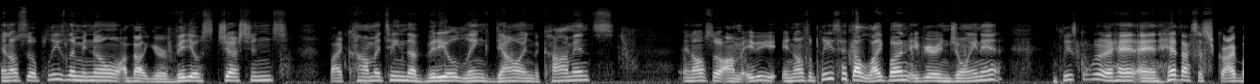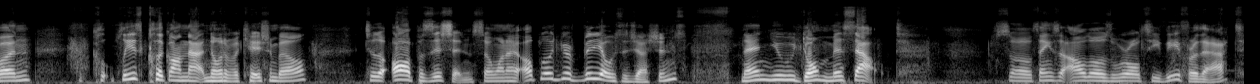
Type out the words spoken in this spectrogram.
and also please let me know about your video suggestions by commenting the video link down in the comments. And also, um, if you, and also please hit that like button if you're enjoying it. And please go ahead and hit that subscribe button. Please click on that notification bell to the all position. So when I upload your video suggestions, then you don't miss out. So thanks to Aldo's World TV for that.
